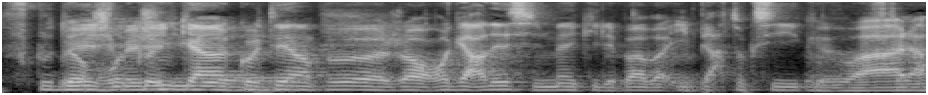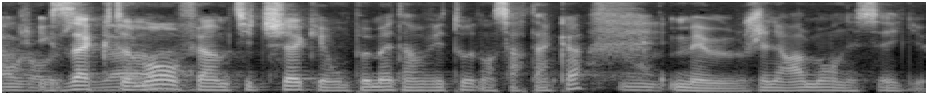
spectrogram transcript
floudeur. Oui, j'imagine qu'il y a un euh, côté un peu euh, genre regardez si le mec il est pas bah, hyper toxique. Voilà, genre, exactement. On fait un petit check et on peut mettre un veto dans certains cas. Hmm. Mais généralement, on essaye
